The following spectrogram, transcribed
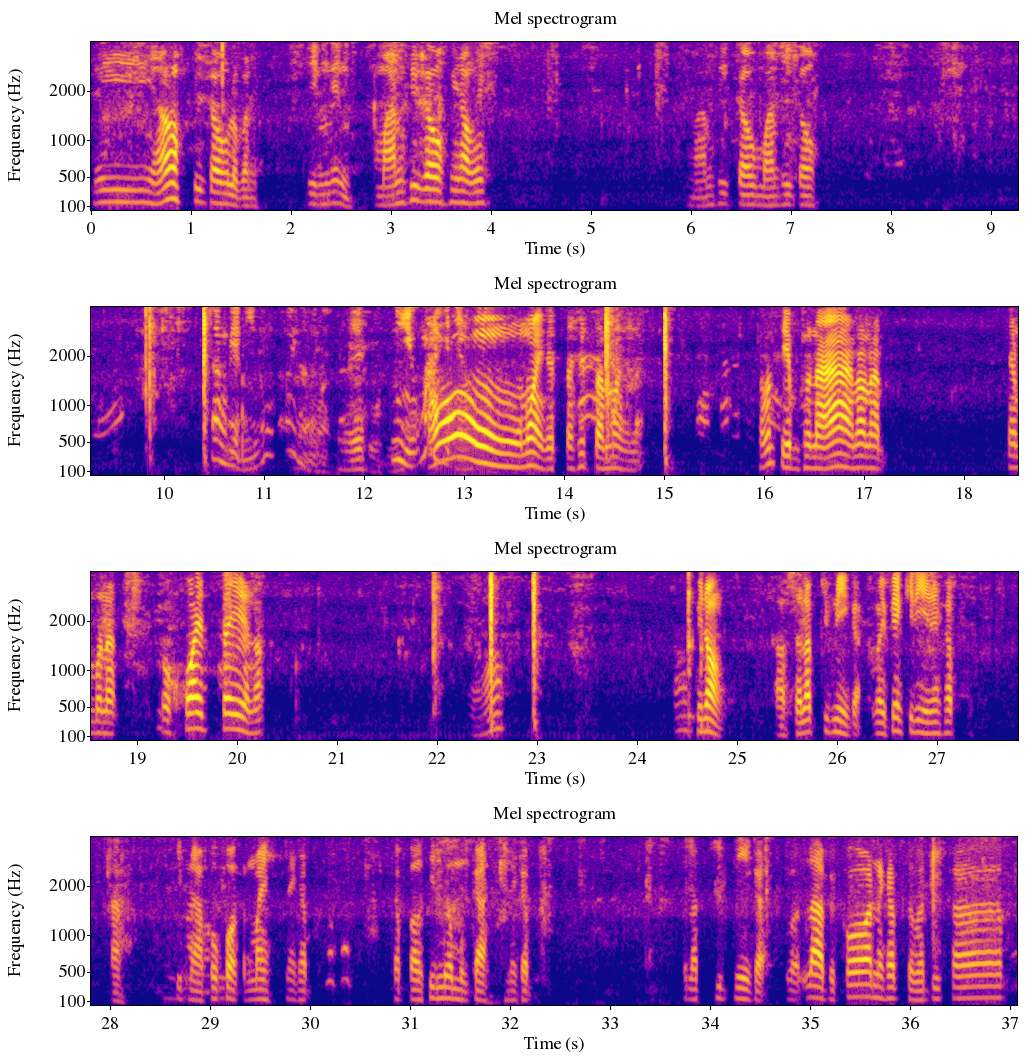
เฮ้ยเอาคือเก่าหรอบัดนี้จริงนี่หมันคือเก่าพี่น้องเอ้ยหมันคือเก่าหมันคือเก่า ตั้งเดือนนี้เนาะเอ้ยนี่มาโอ้น้อยก็ตะเฮ็ดตามน้อยละถ้ามันเตรียมเทานาเนาะนัดแม่นบ่นัดก็ค่อยใส่เนาะอ๋อเอาพี่น้องเอาสำหรับคลิปนี้ก็ไว้เพียงแค่นี้นะครับอะคลิปหน้าพบกันใหม่นะครับกับเป่าที่เมืองเมืองการนะครับสำหรับคลิปนี้ก็ลาไปก่อนนะครับ สวัสดีครับ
